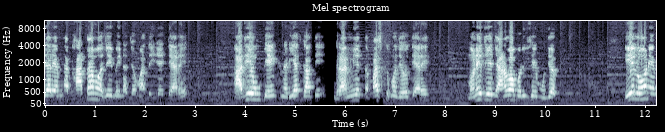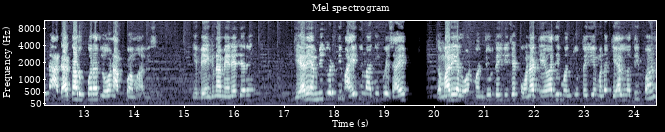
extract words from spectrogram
હજાર એમના ખાતામાં અજયભાઈના જમા થઈ જાય ત્યારે. આજે હું બેંક નડિયાદ ખાતે ગ્રામ્ય તપાસમાં ગયો ત્યારે મને જે જાણવા મળ્યું છે મુજબ, એ લોન એમના આધાર કાર્ડ ઉપર જ લોન આપવામાં આવી છે. એ બેંકના મેનેજરે, જ્યારે એમની જોડેથી માહિતી માંગી કોઈ સાહેબ, તમારી આ લોન મંજૂર થઈ ગઈ છે, કોના કહેવાથી મંજૂર થઈ છે મને ખ્યાલ નથી, પણ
